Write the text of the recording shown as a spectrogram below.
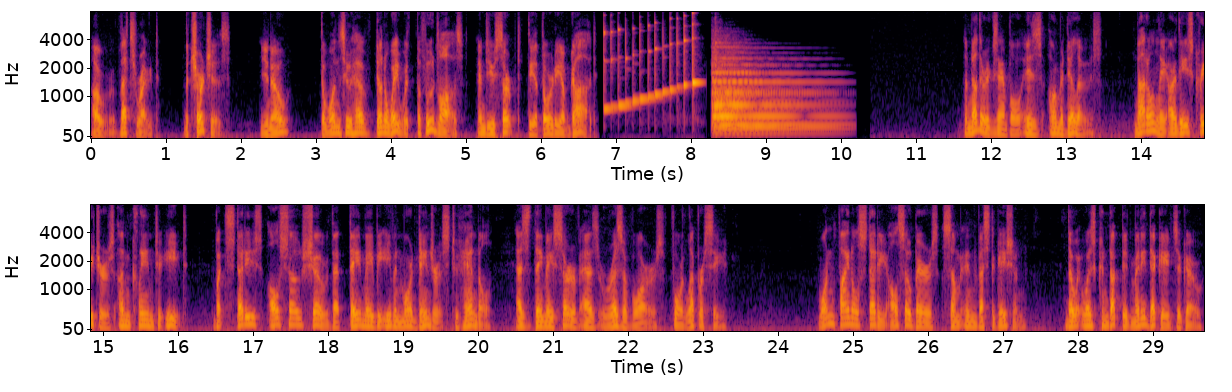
Oh, that's right. The churches. You know, the ones who have done away with the food laws and usurped the authority of God. Another example is armadillos. Not only are these creatures unclean to eat, but studies also show that they may be even more dangerous to handle, as they may serve as reservoirs for leprosy. One final study also bears some investigation. Though it was conducted many decades ago,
